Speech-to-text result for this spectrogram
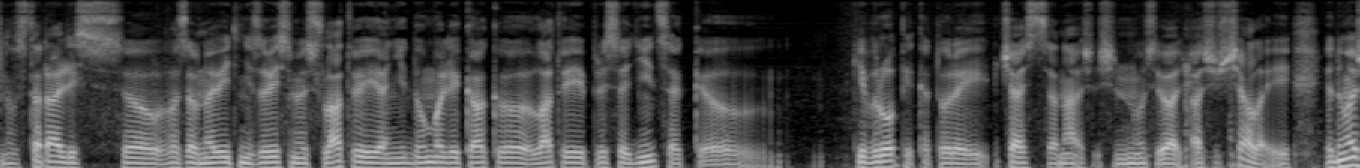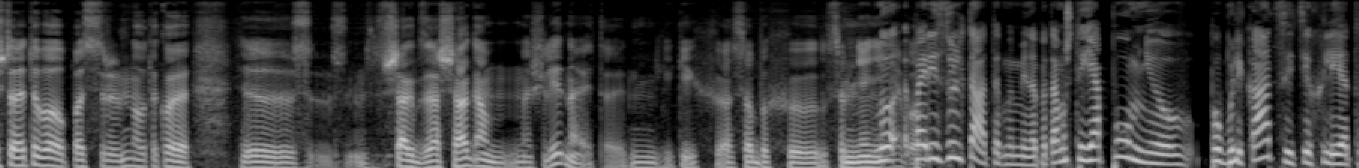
ну, старались э, возобновить независимость Латвии, они думали, как э, Латвия присоединится к к Европе, которой часть она ну, себя ощущала. И я думаю, что это было ну, такое э, шаг за шагом мы шли на это. Никаких особых э, сомнений Но не было. по результатам именно, потому что я помню публикации тех лет,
